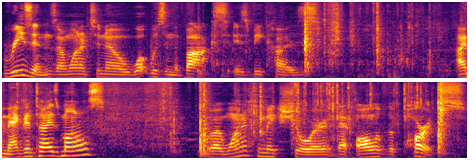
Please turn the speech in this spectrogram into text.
reasons I wanted to know what was in the box is because I magnetize models. So I wanted to make sure that all of the parts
